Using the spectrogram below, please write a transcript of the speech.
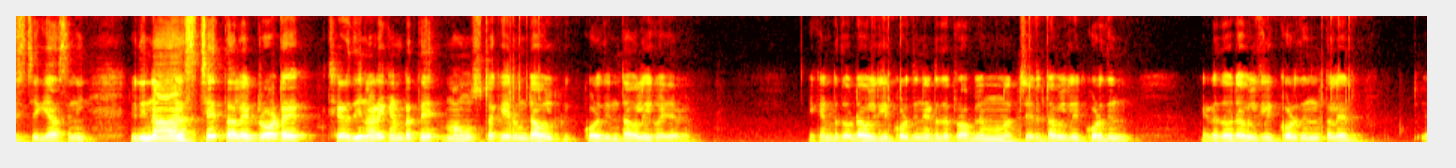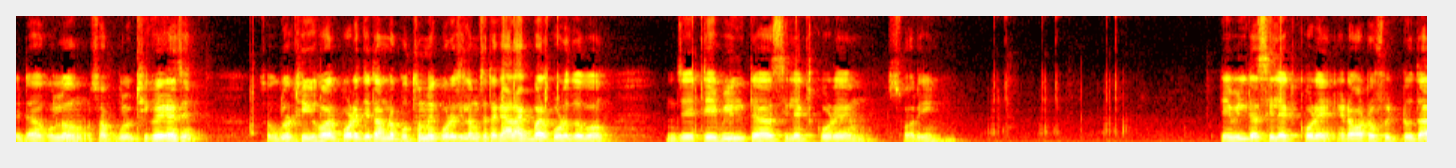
এসছে কি, আসেনি। যদি না আসছে, তাহলে ড্রটাকে ছেড়ে দিন আর এখানটাতে মাউসটাকে এরকম ডাবল ক্লিক করে দিন, তাহলেই হয়ে যাবে। এখানটাতেও ডাবল ক্লিক করে দিন, এটাতে প্রবলেম মনে হচ্ছে, এটা ডাবল ক্লিক করে দিন, এটাতেও ডাবল ক্লিক করে দিন, তাহলে এটা হলো, সবগুলো ঠিক হয়ে গেছে। সবগুলো ঠিক হওয়ার পরে যেটা আমরা প্রথমে করেছিলাম, সেটাকে আর একবার করে দেবো, যে টেবিলটা সিলেক্ট করে সরি টেবিলটা সিলেক্ট করে এটা auto fit to the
